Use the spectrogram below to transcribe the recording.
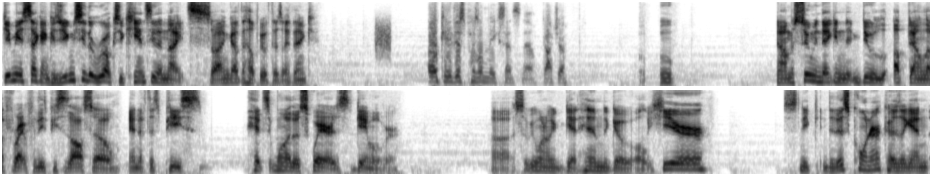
Give me a second, because you can see the rooks, you can't see the knights. So I'm going to have to help you with this, I think. Okay, this puzzle makes sense now. Gotcha. Boop, boop. Now I'm assuming they can do up, down, left, right for these pieces also. And if this piece hits one of those squares, game over. Uh, so we want to get him to go all the way here. Sneak into this corner, because again,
